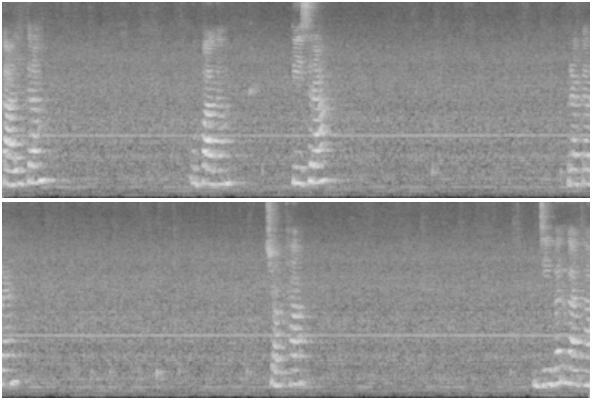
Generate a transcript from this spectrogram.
कालक्रम उपागम तीसरा प्रकरण चौथा जीवन गाथा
